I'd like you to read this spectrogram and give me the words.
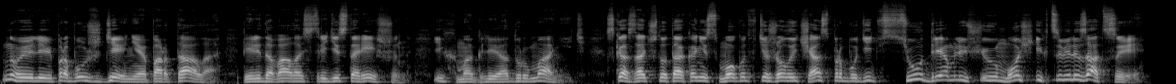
ну или пробуждение портала, передавалось среди старейшин. Их могли одурманить, сказать, что так они смогут в тяжелый час пробудить всю дремлющую мощь их цивилизации.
